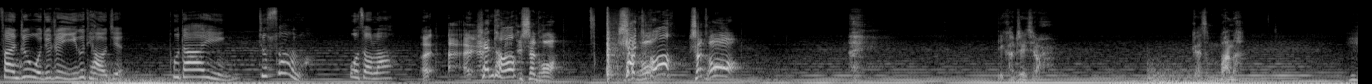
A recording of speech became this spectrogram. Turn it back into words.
反正我就这一个条件，不答应就算了，我走了。哎哎哎，山童，山童，山童，山童！哎，你看这下该怎么办呢？嗯，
